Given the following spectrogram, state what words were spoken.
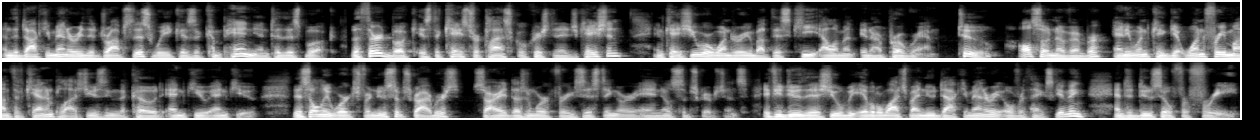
and the documentary that drops this week is a companion to this book. The third book is The Case for Classical Christian Education, in case you were wondering about this key element in our program. Two, also in November, anyone can get one free month of Canon Plus using the code NQNQ. This only works for new subscribers. Sorry, it doesn't work for existing or annual subscriptions. If you do this, you will be able to watch my new documentary over Thanksgiving and to do so for free.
